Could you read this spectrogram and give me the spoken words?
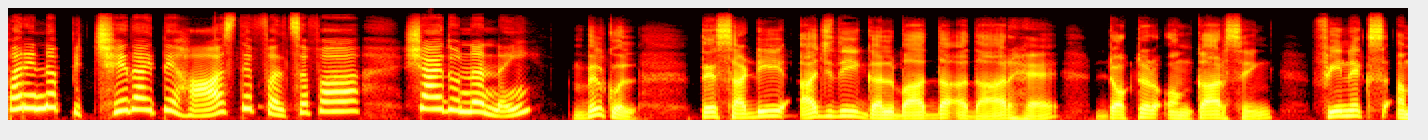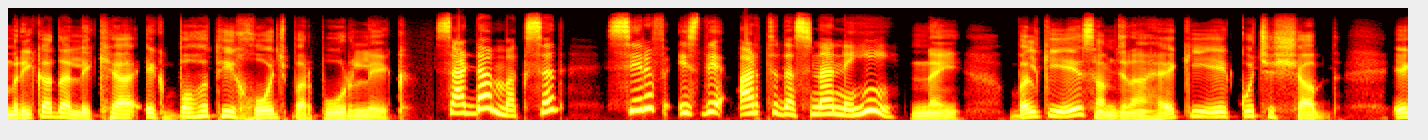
ਪਰ ਇਹਨਾਂ ਪਿੱਛੇ ਦਾ ਇਤਿਹਾਸ ਤੇ ਫਲਸਫਾ ਸ਼ਾਇਦ ਉਹਨਾਂ ਨਹੀਂ। ਬਿਲਕੁਲ ਤੇ ਸਾਡੀ ਅੱਜ ਦੀ ਗੱਲਬਾਤ ਦਾ ਆਧਾਰ ਹੈ doctor Onkar Singh Phoenix America ਦਾ ਲਿਖਿਆ ਇੱਕ ਬਹੁਤ ਹੀ ਖੋਜ ਭਰਪੂਰ ਲੇਖ। ਸਾਡਾ ਮਕਸਦ ਸਿਰਫ ਇਸ ਦੇ ਅਰਥ ਦੱਸਣਾ ਨਹੀਂ। ਨਹੀਂ ਬਲਕਿ ਇਹ ਸਮਝਣਾ ਹੈ ਕਿ ਇਹ ਕੁਝ ਸ਼ਬਦ ਇਹ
